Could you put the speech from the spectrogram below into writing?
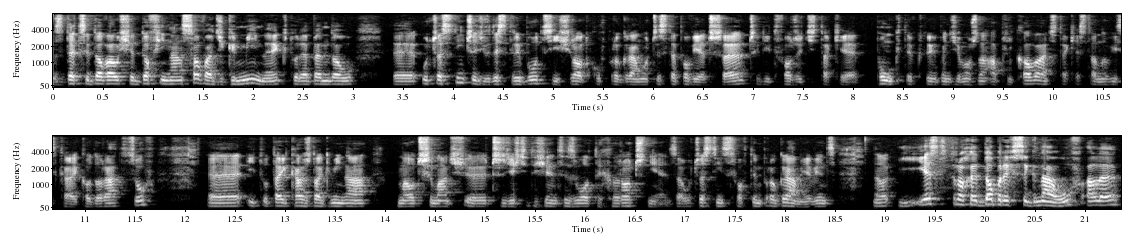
zdecydował się dofinansować gminy, które będą e, uczestniczyć w dystrybucji środków programu Czyste Powietrze, czyli tworzyć takie punkty, w których będzie można aplikować, takie stanowiska ekodoradców. E, I tutaj każda gmina ma otrzymać 30 e, tysięcy złotych rocznie za uczestnictwo w tym programie, więc no, jest trochę dobrych sygnałów, ale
